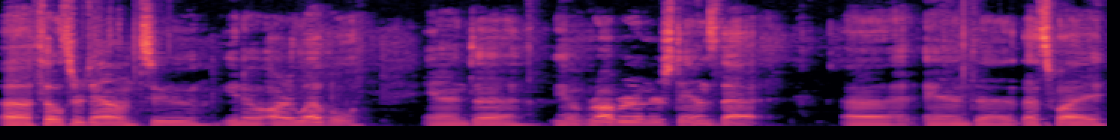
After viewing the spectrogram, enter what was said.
uh, filter down to you know our level, and uh, you know Robert understands that, uh, and uh, that's why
